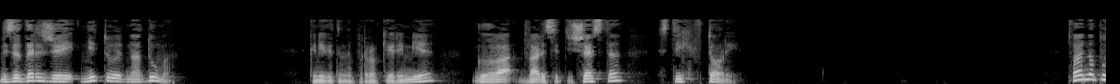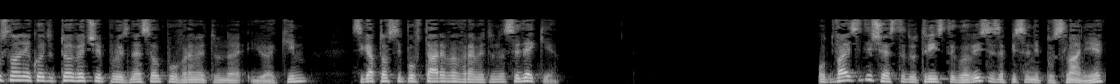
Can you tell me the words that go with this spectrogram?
Не задържай нито една дума. Книгата на пророк Еремия, глава 26, стих 2. Това е едно послание, което той вече е произнесъл по времето на Йоаким, сега то се повтаря във времето на Седекия – от 26 до 30 глави са записани послания,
